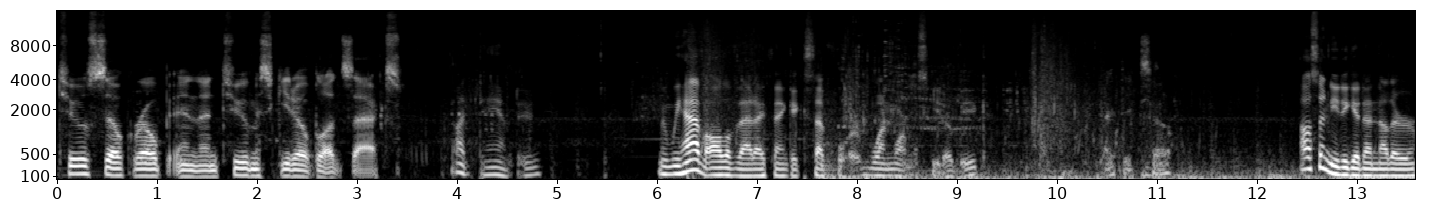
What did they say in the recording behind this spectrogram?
Two silk rope and then two mosquito blood sacks. God damn, dude. I mean, we have all of that, I think, except for one more mosquito beak. I think so. I also need to get another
